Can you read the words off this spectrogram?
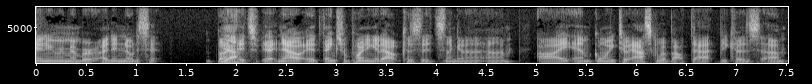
Didn't even remember. I didn't notice it. But Yeah. it's uh, now. It, thanks for pointing it out because it's. I'm gonna. Um, I am going to ask him about that because. Um,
